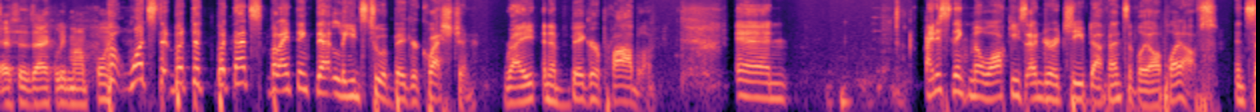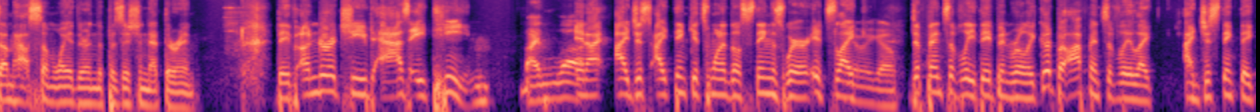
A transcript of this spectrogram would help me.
That's exactly my point. But what's the but the but that's but I think that leads to a bigger question, right? And a bigger problem. And I just think Milwaukee's underachieved offensively all playoffs. And somehow, some way they're in the position that they're in. They've underachieved as a team. by luck. And I, I just I think it's one of those things where it's like there we go. defensively they've been really good, but offensively, like I just think they,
